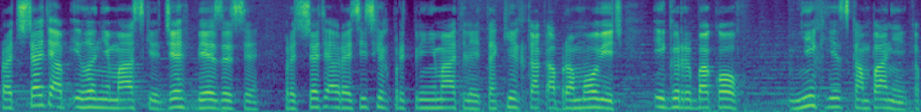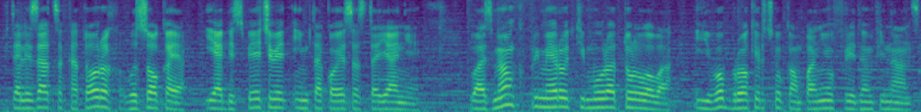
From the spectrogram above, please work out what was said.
Прочитайте об Илоне Маске, Джефф Безосе, прочитайте о российских предпринимателях, таких как Абрамович, Игорь Рыбаков. У них есть компании, капитализация которых высокая и обеспечивает им такое состояние. Возьмем, к примеру, Тимура Турлова и его брокерскую компанию Freedom Finance.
